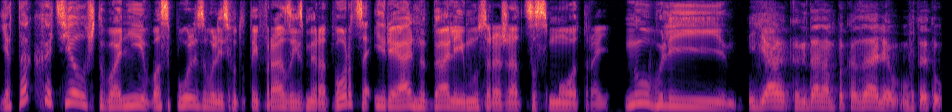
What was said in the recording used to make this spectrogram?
Я так хотел, чтобы они воспользовались вот этой фразой из Миротворца и реально дали ему сражаться с Мотрой. Ну блин. Я, когда нам показали вот эту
